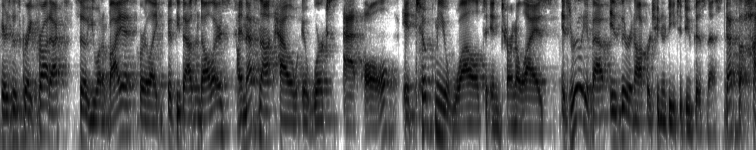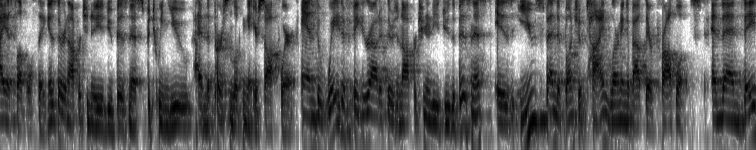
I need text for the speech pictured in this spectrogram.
here's this great product. So you want to buy it for like $50,000? And that's not how it works at all. It took me a while to internalize. It's really about is there an opportunity to do business? That's the highest level thing. Is there an opportunity to do business between you and the person looking at your software? And the way to figure out if there's an opportunity to do the business is you spend a bunch of time learning about their problems, and then they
